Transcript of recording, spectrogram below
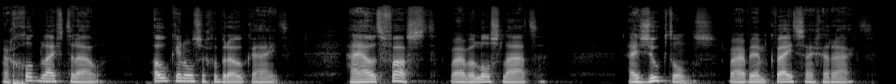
Maar God blijft trouw, ook in onze gebrokenheid. Hij houdt vast waar we loslaten. Hij zoekt ons waar we hem kwijt zijn geraakt.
